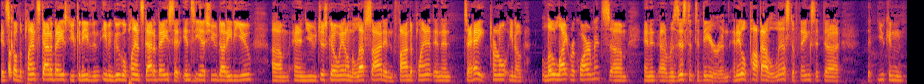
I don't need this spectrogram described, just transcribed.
It's called the Plants Database. You can even even Google Plants Database at ncsu.edu, um, and you just go in on the left side and find a plant, and then say, "Hey, turn you know low light requirements um, and uh, resistant to deer," and, and it'll pop out a list of things that uh, that you can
